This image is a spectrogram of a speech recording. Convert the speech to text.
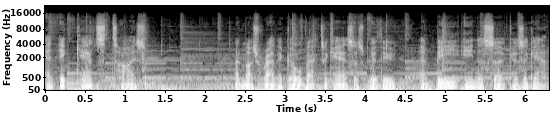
and it gets tiresome. I'd much rather go back to Kansas with you and be in a circus again.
